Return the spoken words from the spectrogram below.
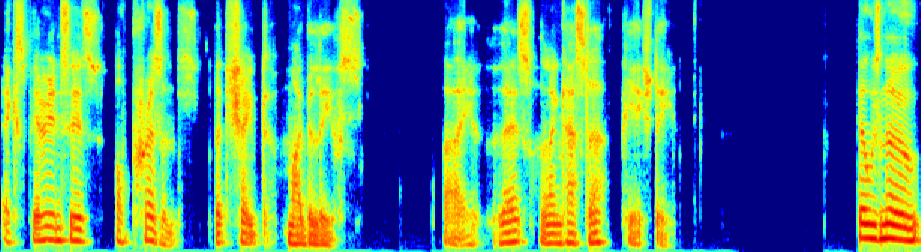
Experiences of Presence That Shaped My Beliefs by Les Lancaster, PhD. There was no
